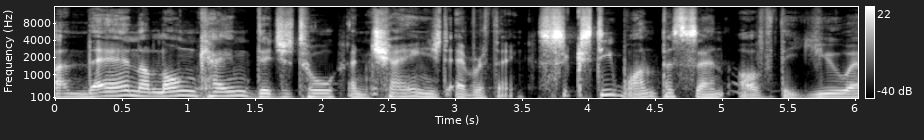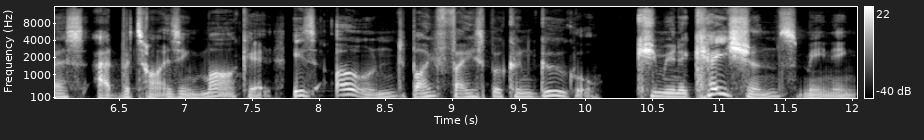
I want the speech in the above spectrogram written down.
And then along came digital and changed everything. 61% of the US advertising market is owned by Facebook and Google. Communications, meaning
